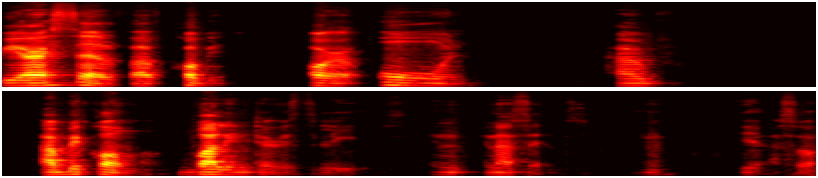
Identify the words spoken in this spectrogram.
we ourselves have come our own have, have become voluntary slaves in, in a sense. Mm. Yeah, so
